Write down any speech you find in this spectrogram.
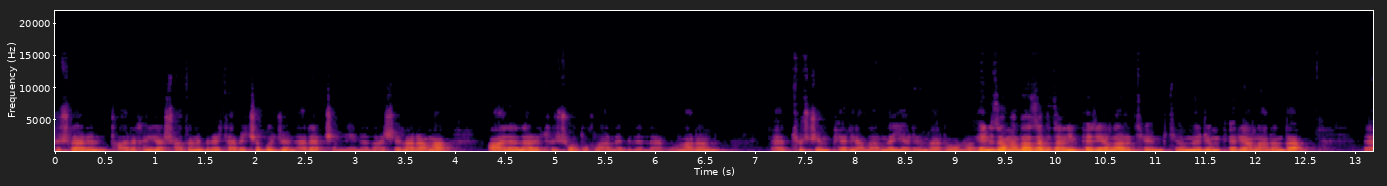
türklərin tarixin yaşadığını bilir. Təbii ki, bu gün ərəb kimliyini daşıyırlar, amma ailələri türk olduqlarını bilirlər. Onların e, türk imperiyalarında yerin və rolu. Eyni zamanda Azərbaycan imperiyaları, Tem- Temür imperiyalarında e,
